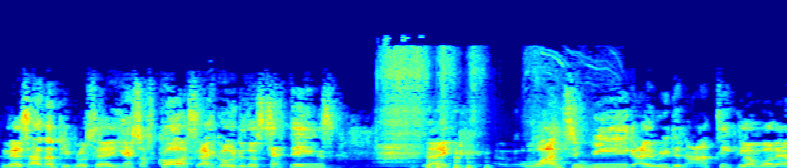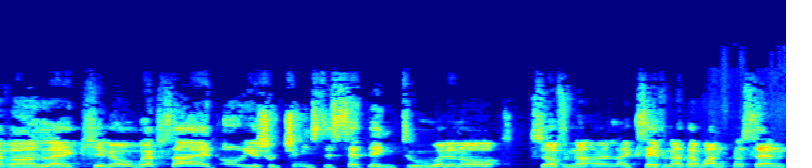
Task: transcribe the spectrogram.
And there's other people who say, yes, of course, I go to the settings like once a week i read an article or whatever like you know website oh you should change this setting to i don't know serve another, like save another 1%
